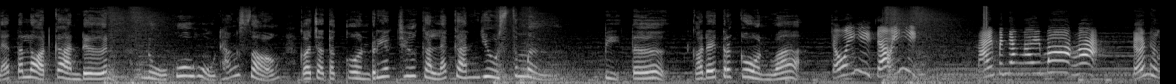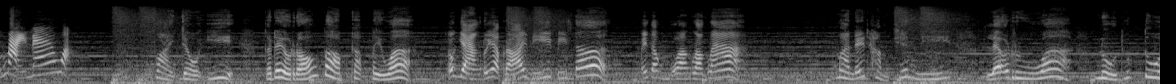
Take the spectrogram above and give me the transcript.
ละตลอดการเดิน หนูคู่หูทั้งสอง ก็จะตะโกนเรียกชื่อกันและกันอยู่เสมอ ปีเตอร์ก็ได้ตะโกนว่าโจอี้โจอี้นายเป็นยังไงบ้างอะเดินถึงไหนแล้วอะฝ่ายโจอี้ก็ได้ร้องตอบกลับไปว่าทุกอย่างเรียบร้อยดีปีเตอร์ ไม่ต้องห่วงหรอกนะ มันได้ทำเช่นนี้ และรู้ว่าหนูทุกตัว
